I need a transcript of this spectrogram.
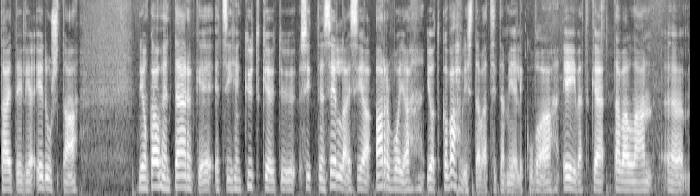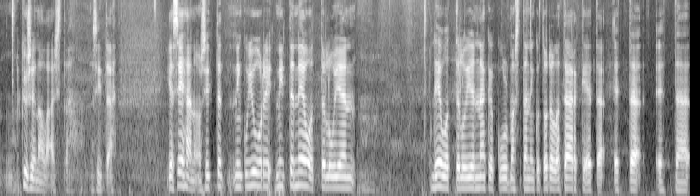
taiteilija edustaa, niin on kauhean tärkeää, että siihen kytkeytyy sitten sellaisia arvoja, jotka vahvistavat sitä mielikuvaa, eivätkä tavallaan ö, kyseenalaista sitä. Ja sehän on sitten niin kuin juuri niiden neuvottelujen, neuvottelujen näkökulmasta niin kuin todella tärkeää, että, että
